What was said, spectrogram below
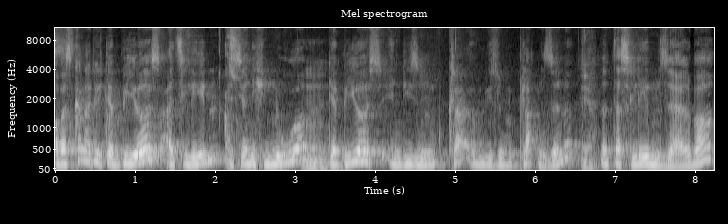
Aber es kann natürlich der Bios als Leben so. ist ja nicht nur mhm. der Bios in diesem, in diesem platten Sinne, ja. das Leben selber,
